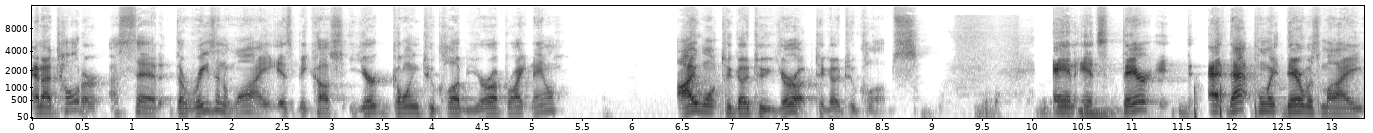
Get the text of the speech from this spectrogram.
And I told her, I said, the reason why is because you're going to Club Europe right now. I want to go to Europe to go to clubs. And it's there at that point, there was my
